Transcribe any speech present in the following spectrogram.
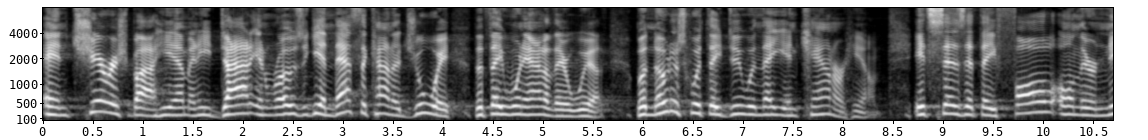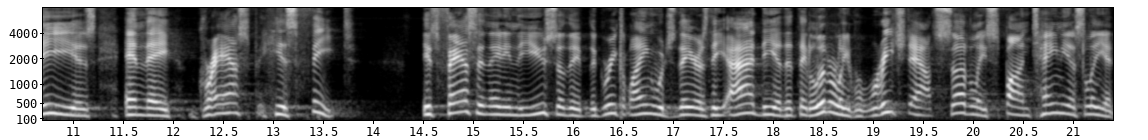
and cherished by Him, and He died and rose again. That's the kind of joy that they went out of there with. But notice what they do when they encounter Him. It says that they fall on their knees and they grasp His feet. It's fascinating the use of the, the Greek language there is the idea that they literally reached out suddenly, spontaneously, and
